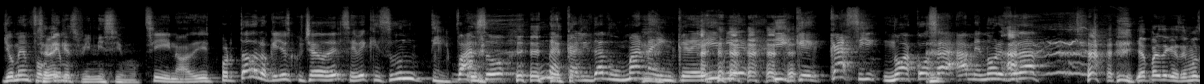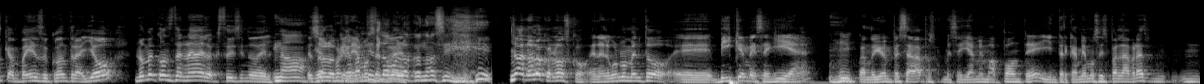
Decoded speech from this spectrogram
Yo me Se enfoqué. ve que es finísimo. Sí, no, y por todo lo que yo he escuchado de él, se ve que es un tipazo, una calidad humana increíble y que casi no acosa a menores de edad. ya parece que hacemos campaña en su contra. Yo no me consta nada de lo que estoy diciendo de él. No, Eso es lo porque que aparte redes. lo conoce. No, no lo conozco. En algún momento eh, vi que me seguía y cuando yo empezaba, pues me seguía Memo Aponte y intercambiamos seis palabras. Mm,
